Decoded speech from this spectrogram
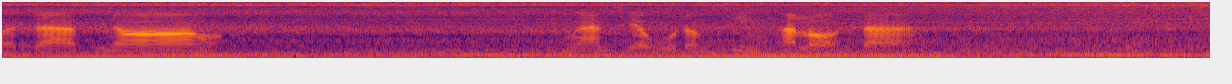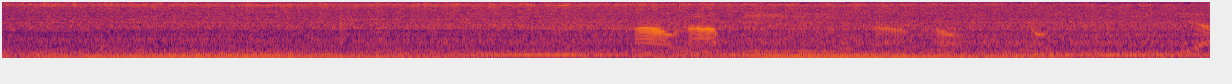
แล้วจ้าพี่น้องทีมงานเสี่ยวโอดำซิงพะเลาะจ้าข้าวนาปีจ้าข้าวเหนียวเกีย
